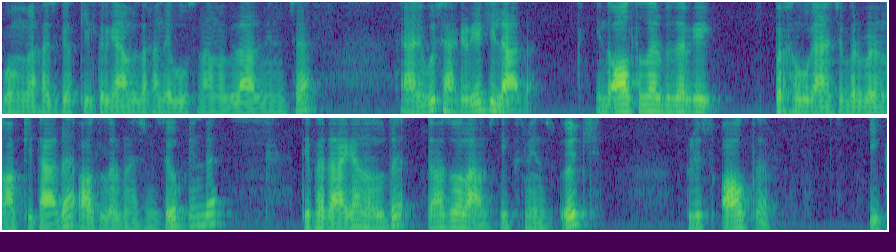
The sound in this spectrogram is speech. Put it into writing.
umumiy hajga keltirganimizda qanday bo'lsin hamma biladi menimcha. Ya'ni bu shaklga keladi. Endi oltilar bizlarga bir xil bo'lgani uchun bir birini olib ketadi. Oltilar bilan ishimiz yo'q endi. Tepadagi anavni yozib olamiz. X minus 3 plyus 6 x.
